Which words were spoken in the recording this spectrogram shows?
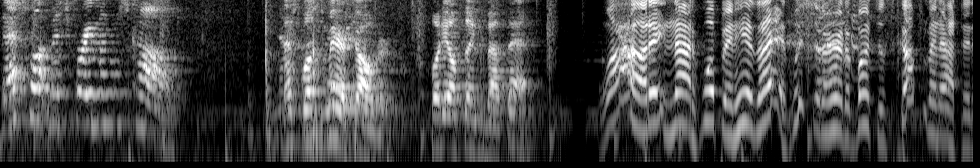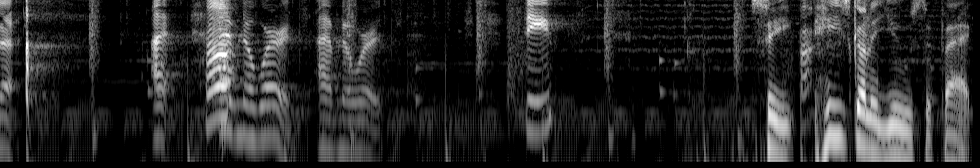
That's what Miss Freeman was called. That's what the mayor called her. What do y'all think about that? Wow, they not whooping his ass. We should have heard a bunch of scuffling after that. I, huh? I have no words. I have no words. Steve? See, he's going to use the fact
